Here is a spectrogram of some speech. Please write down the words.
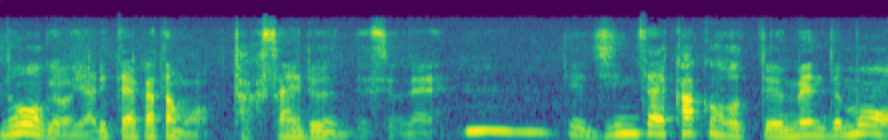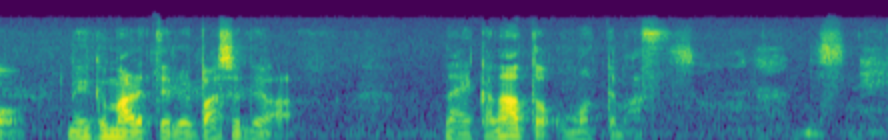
農業をやりたい方もたくさんいるんですよね。うん。で人材確保っていう面でも恵まれてる場所ではないかなと思ってます。ですね。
